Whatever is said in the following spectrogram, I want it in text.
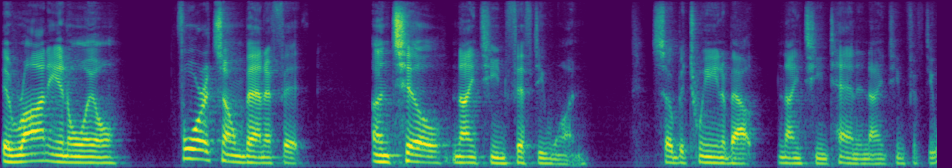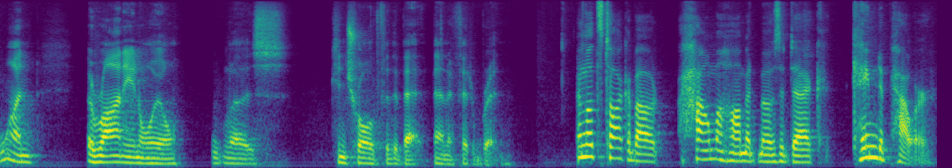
Iranian oil for its own benefit until 1951. So between about 1910 and 1951, Iranian oil was controlled for the benefit of Britain. And let's talk about how Mohammad Mossadegh came to power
